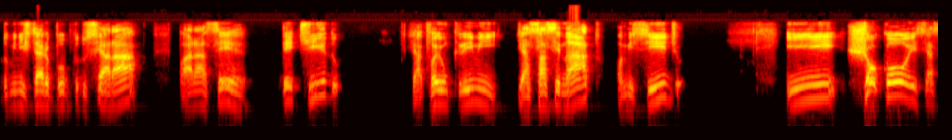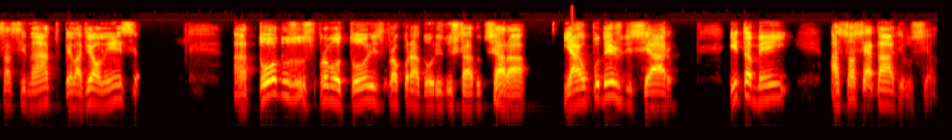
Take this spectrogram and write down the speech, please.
do Ministério Público do Ceará para ser detido, já que foi um crime de assassinato, homicídio, e chocou esse assassinato pela violência a todos os promotores e procuradores do estado do Ceará e ao Poder Judiciário e também à sociedade, Luciano.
